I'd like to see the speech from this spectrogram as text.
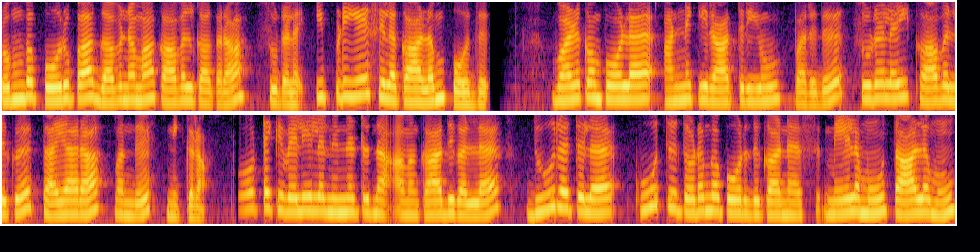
ரொம்ப பொறுப்பாக கவனமாக காவல் காக்கிறான் சுடலை. இப்படியே சில காலம் போகுது. வழக்கம் போல் அன்னைக்கு ராத்திரியும் வருது. சுடலை காவலுக்கு தயாராக வந்து நிற்கிறான் கோட்டைக்கு வெளியில் நின்றுட்டு இருந்த அவன் காதுகளில் தூரத்தில் கூத்து தொடங்க போகிறதுக்கான மேளமும் தாளமும்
